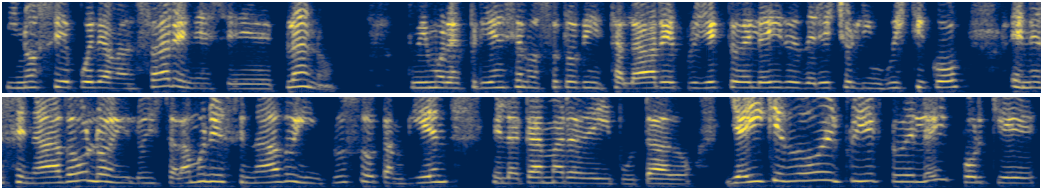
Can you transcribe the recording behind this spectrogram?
y no se puede avanzar en ese plano. Tuvimos la experiencia nosotros de instalar el proyecto de ley de derecho lingüístico en el Senado, lo, lo instalamos en el Senado e incluso también en la Cámara de Diputados. Y ahí quedó el proyecto de ley porque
